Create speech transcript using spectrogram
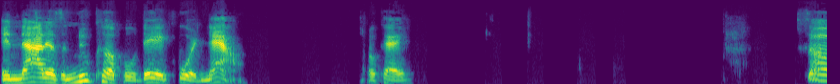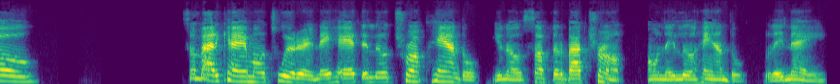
And now there's a new couple, they're in court now. Okay. So somebody came on Twitter and they had their little Trump handle, you know, something about Trump on their little handle, their name.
